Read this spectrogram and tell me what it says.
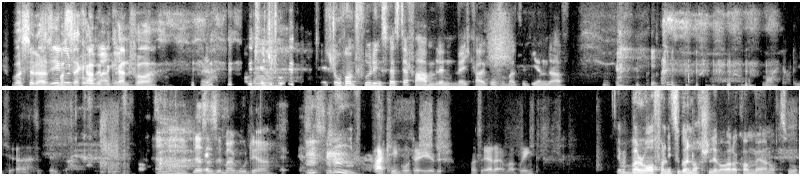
Ich wusste das, muss der kam mir bekannt vor. Ja. Vom Tischtuch, vom Frühlingsfest der Farbenblinden, wenn ich Kalkofen mal zitieren darf. mein Gott, ich. Äh, äh, ah, das ist immer gut, ja. Es ist so fucking unterirdisch, was er da immer bringt. Ja, aber bei Raw fand ich sogar noch schlimmer, aber da kommen wir ja noch zu.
